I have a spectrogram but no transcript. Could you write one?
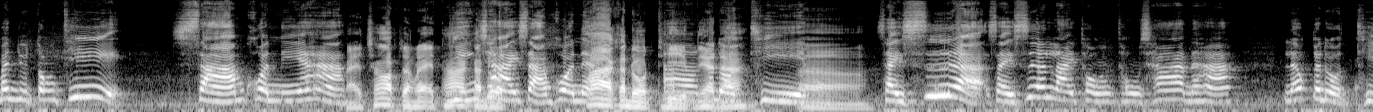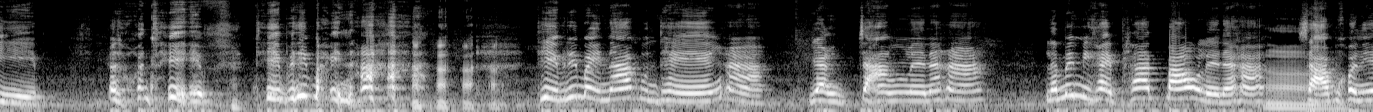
มันอยู่ตรงที่3คนนี้ค่ะแหมชอบจังเลยไอ้ท่าหญิงกระโดดชาย3คนเนี่ยท่ากระโดดถีบเนี่ยอ่ากระโดนะดถีบอ่า ใส่เสื้อใส่เสื้อลายธงธงชาตินะคะแล้วกระโดดถีบ กระโดดถีบ ถีบไปที่ใบหน้า ถีบไปที่ใบหน้าคุณเทงค่ะ อย่างจังเลยนะคะ แล้วไม่มีใครพลาดเป้าเลยนะคะอ่าสามคนนี้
